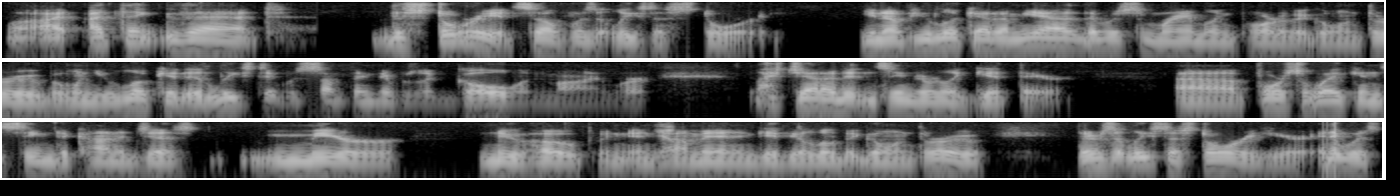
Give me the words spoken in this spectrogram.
Well, I, I think that the story itself was at least a story. You know, if you look at them, yeah, there was some rambling part of it going through, but when you look at at least it was something there was a goal in mind. Where Last Jedi didn't seem to really get there uh, Force Awakens seemed to kind of just mirror New Hope and, and yep. come in and give you a little bit going through. There's at least a story here, and it was,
